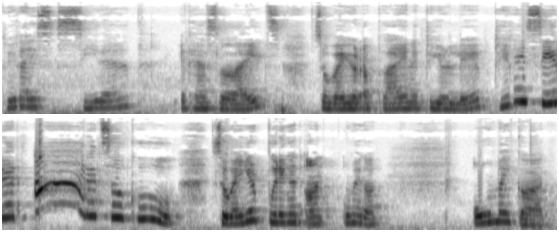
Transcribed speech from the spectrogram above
Do you guys see that? It has lights. So when you're applying it to your lip do you guys see that? Ah that's so cool. So when you're putting it on oh my god. Oh my god.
